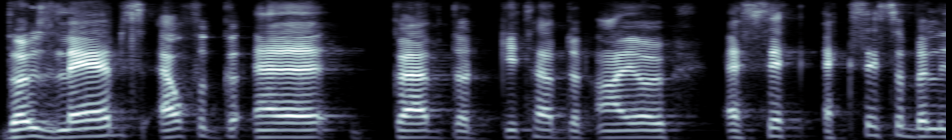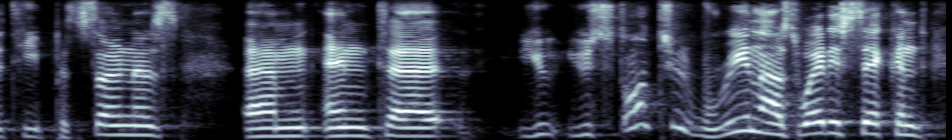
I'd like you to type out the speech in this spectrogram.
those labs, alphagov.github.io, uh, accessibility personas, um, and uh, you, you start to realize, wait a second,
